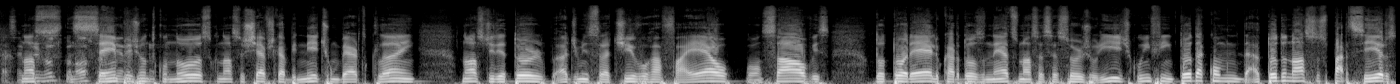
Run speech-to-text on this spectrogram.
tá sempre, nosso, junto, conosco, sempre aqui, né? junto conosco, nosso chefe de gabinete, Humberto Klein, nosso diretor administrativo, Rafael Gonçalves, Dr. Hélio Cardoso Neto, nosso assessor jurídico, enfim, toda a comunidade, todos nossos parceiros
